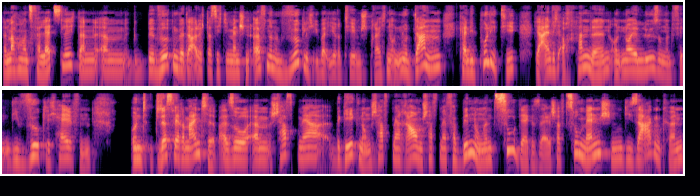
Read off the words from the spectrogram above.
dann machen wir uns verletzlich, dann ähm, bewirken wir dadurch, dass sich die Menschen öffnen und wirklich über ihre Themen sprechen. Und nur dann kann die Politik ja eigentlich auch handeln und neue Lösungen finden, die wirklich helfen. Und das wäre mein Tipp. Also ähm, schafft mehr Begegnung, schafft mehr Raum, schafft mehr Verbindungen zu der Gesellschaft, zu Menschen, die sagen können,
